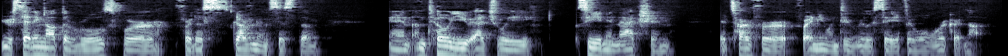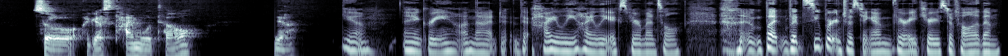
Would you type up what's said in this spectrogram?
you're setting out the rules for for this governance system, and until you actually see it in action, it's hard for for anyone to really say if it will work or not. So I guess time will tell. Yeah. Yeah. I agree on that. They're highly, highly experimental, but but super interesting. I'm very curious to follow them.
